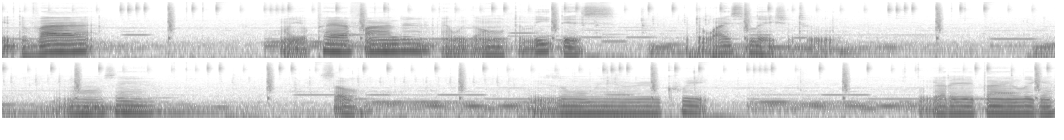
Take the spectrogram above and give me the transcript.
hit divide on your pathfinder and we're going to delete this. Get the white selection tool. You know what I'm saying? So we zoom in real quick. We got everything looking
